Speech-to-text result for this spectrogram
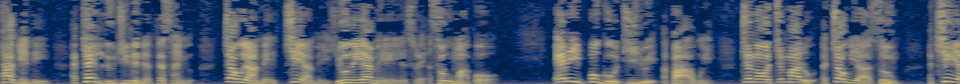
ဖခင်တွေအထက်လူကြီးတွေနဲ့သက်ဆိုင်လို့ကြောက်ရမယ်ချစ်ရမယ်ယိုသေးရမယ်ဆိုတဲ့အဆုံးအမပေါ့ အဲ့ဒီပုံကိုကြီးတွေအပအဝင်ကျွန်တော်ကျမတို့အကြောက်ရဆုံးအချစ်ရ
